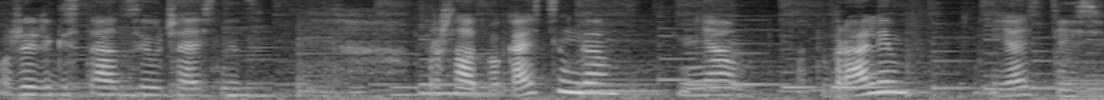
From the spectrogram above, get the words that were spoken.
уже регистрации участниц. Прошла два кастинга, меня отобрали, и я здесь.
